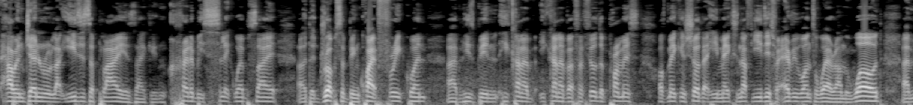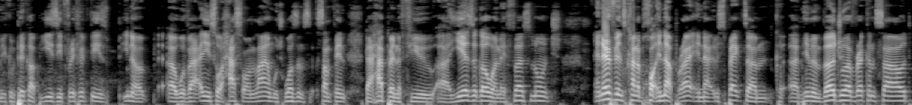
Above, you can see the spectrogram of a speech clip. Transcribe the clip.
how in general like Yeezy Supply is like an incredibly slick website, uh, the drops have been quite frequent. Um, he's been he kind of he kind of uh, fulfilled the promise of making sure that he makes enough Yeezys for everyone to wear around the world. Um, you can pick up Yeezy 350s, you know, uh, without any sort of hassle online, which wasn't something that happened a few uh, years ago when they first launched and everything's kind of hotting up, right? In that respect, um, um him and Virgil have reconciled.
